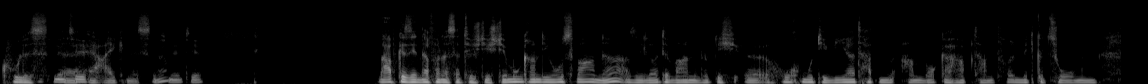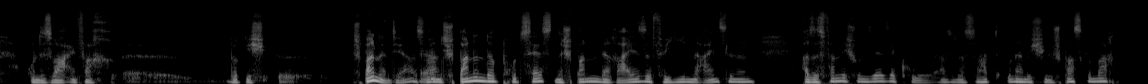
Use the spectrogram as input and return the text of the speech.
cooles äh. Ereignis. Ne? Definitiv. Mal abgesehen davon, dass natürlich die Stimmung grandios war. Ne? Also die Leute waren wirklich äh, hoch motiviert, hatten, haben Bock gehabt, haben voll mitgezogen. Und es war einfach äh, wirklich äh, Spannend, ja. Es Ja. war ein spannender Prozess, eine spannende Reise für jeden Einzelnen. Also das fand ich schon sehr, sehr cool. Also das hat unheimlich viel Spaß gemacht.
